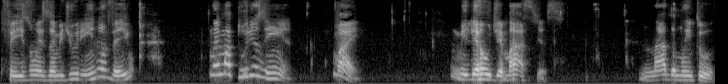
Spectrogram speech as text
Fez um exame de urina, veio uma hematúriazinha. Vai. Um milhão de hemácias. Nada muito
